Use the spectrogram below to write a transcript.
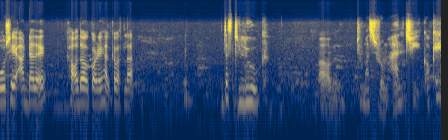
বসে আড্ডা দেয়, খাওয়া দাওয়া করে, হালকা পাতলা। Just look too much romantic okay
